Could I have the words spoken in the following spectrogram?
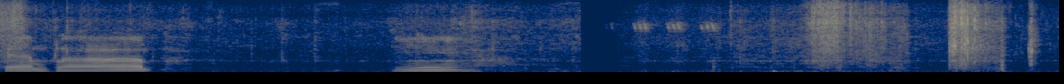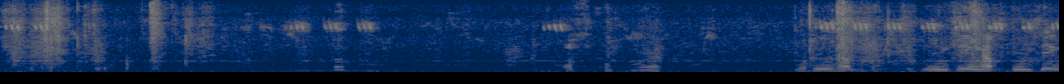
แต้มครับ นี่ถือครับยิ้มซิ่งครับยิ้มซิ่ง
